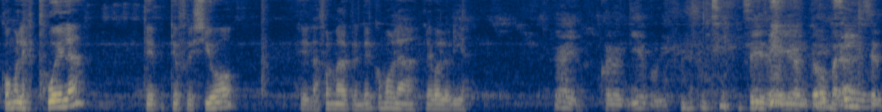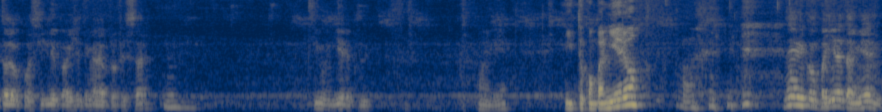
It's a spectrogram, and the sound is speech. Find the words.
cómo la escuela te, te ofreció eh, la forma de aprender, ¿cómo la, la evaluaría? Ay, con un 10 porque sí, se movieron todo para hacer todo lo posible para que yo tenga la profesora. Sí, un 10 le. Muy bien. ¿Y tu compañero? No, mi compañero también.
